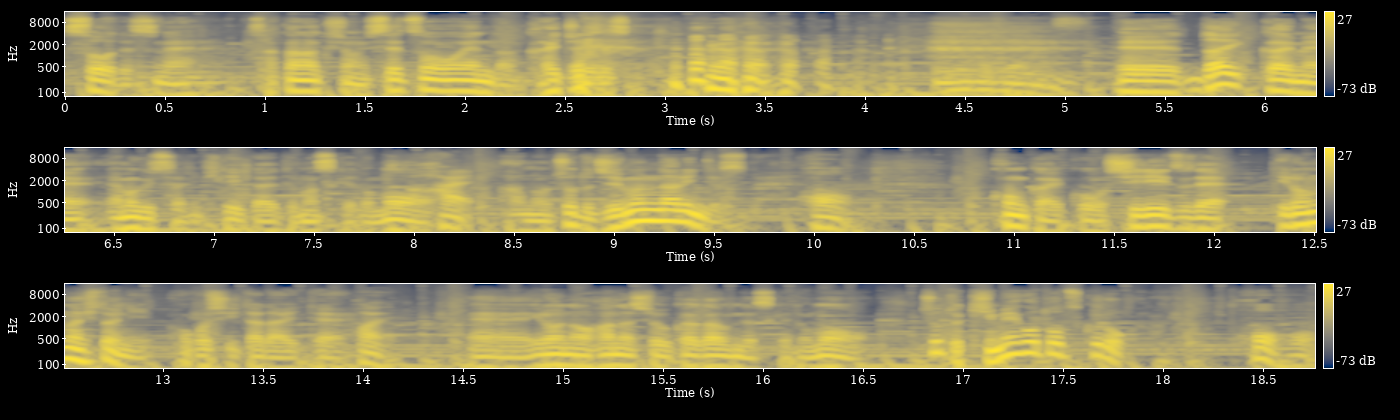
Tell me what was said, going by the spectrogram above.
そうですね。サカナクション施設応援団会長です。えー第1回目山口さんに来ていただいてますけども、はい。あのちょっと自分なりにですねは今回こうシリーズでいろんな人にお越しいただいて、はい。えーいろんなお話を伺うんですけどもちょっと決め事を作ろうかなと。ほうほう。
